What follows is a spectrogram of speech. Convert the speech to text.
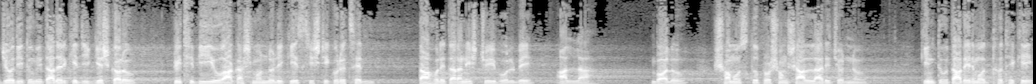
যদি তুমি তাদেরকে জিজ্ঞেস করো, পৃথিবী ও আকাশমণ্ডলী কে সৃষ্টি করেছেন, তাহলে তারা নিশ্চয়ই বলবে, আল্লাহ। বলো, সমস্ত প্রশংসা আল্লাহর জন্য। কিন্তু তাদের মধ্য থেকে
